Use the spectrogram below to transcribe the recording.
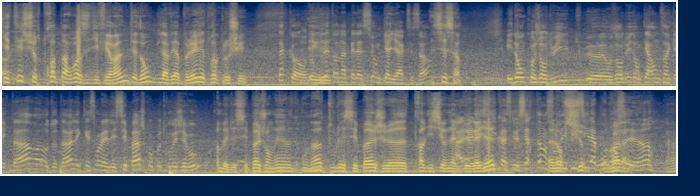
qui était sur trois paroisses différentes et donc il avait appelé les trois clochers. D'accord, donc vous êtes en appellation Gaillac, c'est ça? C'est ça. Et donc aujourd'hui, euh, aujourd'hui donc 45 hectares au total. Et quels sont les, cépages qu'on peut trouver chez vous? Ah ben Les cépages, on, on, a tous les cépages euh, traditionnels de Gaillac. Parce que certains sont difficiles à prononcer. Hein. Hein?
